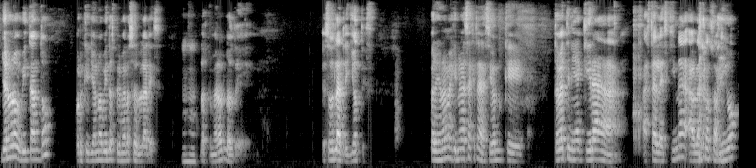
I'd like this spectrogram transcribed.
yo no lo viví tanto porque yo no vi los primeros celulares. Los primeros, los de esos ladrillotes. Pero yo no me imagino a esa generación que todavía tenía que ir a, hasta la esquina a hablar con su amigo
